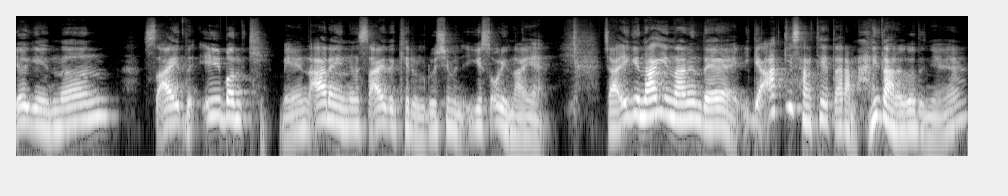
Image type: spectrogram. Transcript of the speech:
여기 있는 사이드 1번 키, 맨 아래에 있는 사이드 키를 누르시면 이게 소리 나요. 자, 이게 나긴 나는데 이게 악기 상태에 따라 많이 다르거든요.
